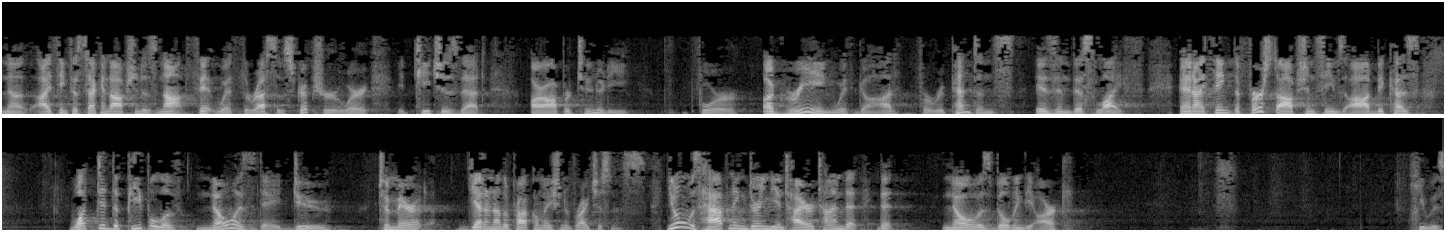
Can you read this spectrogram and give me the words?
now, I think the second option does not fit with the rest of Scripture, where it teaches that our opportunity for agreeing with God, for repentance, is in this life. And I think the first option seems odd because what did the people of Noah's day do to merit yet another proclamation of righteousness? You know what was happening during the entire time that, that Noah was building the ark? he was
